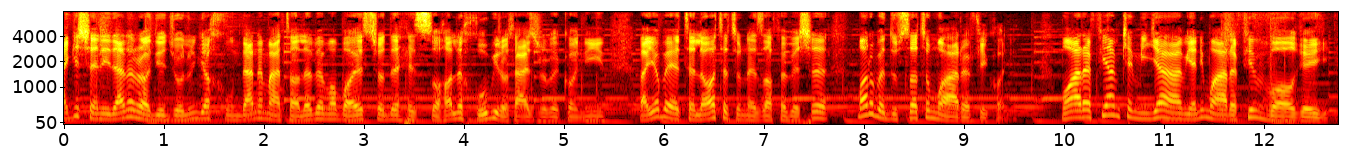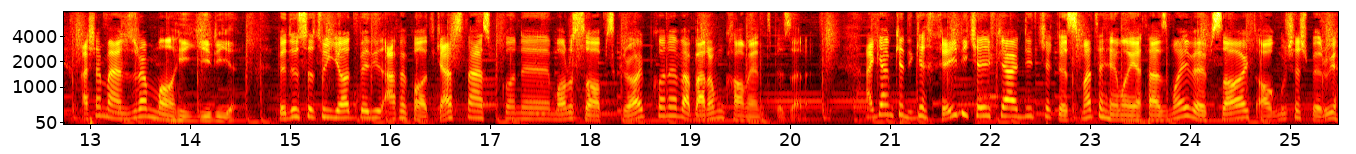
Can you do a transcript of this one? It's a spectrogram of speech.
اگه شنیدن رادیو جولون یا خوندن مطالب ما باعث شده حس و حال خوبی رو تجربه کنید و یا به اطلاعاتتون اضافه بشه ما رو به دوستاتون معرفی کنید معرفی هم که میگم یعنی معرفی واقعی. قشنگ منظورم ماهیگیریه. به دوستتون یاد بدید app پادکست نصب کنه ما رو subscribe کنه و برامون کامنت بذاره. اگه هم که دیگه خیلی کیف کردید که قسمت حمایت از ما ی وبسایت آغوشش به روی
